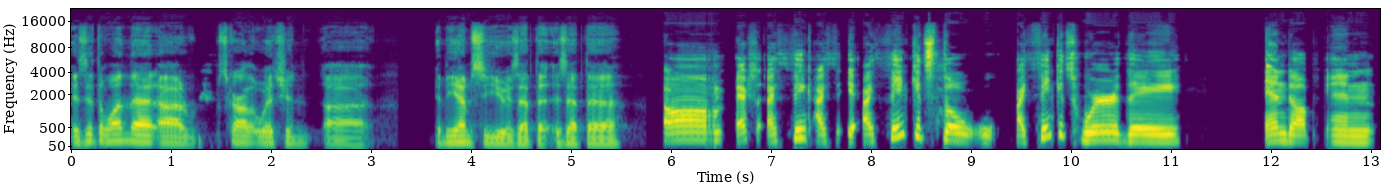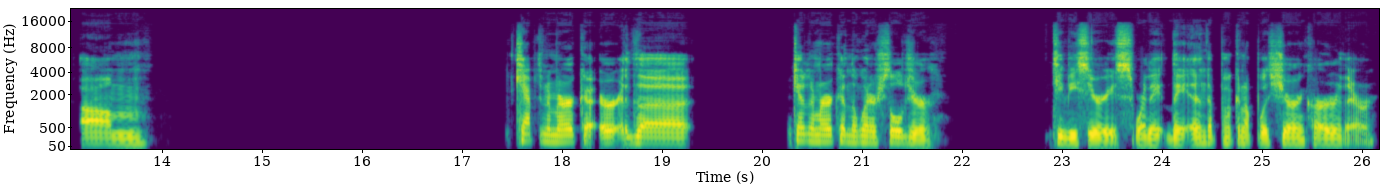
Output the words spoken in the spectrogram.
is it the one that uh Scarlet Witch and uh in the MCU is that the is that the um actually i think i th- i think it's the i think it's where they end up in um captain america or the captain america and the winter soldier tv series where they they end up hooking up with sharon carter there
